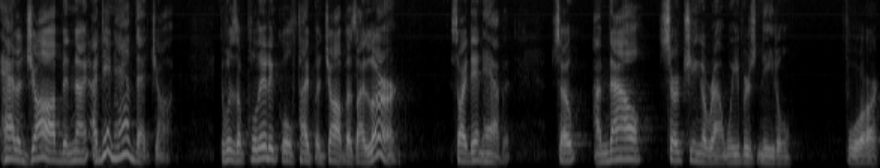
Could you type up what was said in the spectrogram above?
had a job, and I didn't have that job. It was a political type of job, as I learned. So I didn't have it. So I'm now searching around Weaver's Needle for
